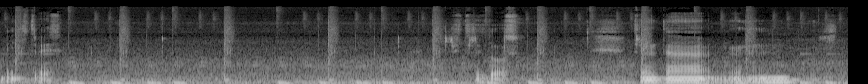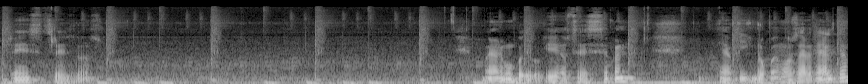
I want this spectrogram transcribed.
23 32 30 3 3 2 bueno algún código que ya ustedes sepan. Y aquí lo podemos dar de alta.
